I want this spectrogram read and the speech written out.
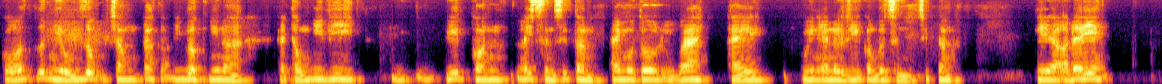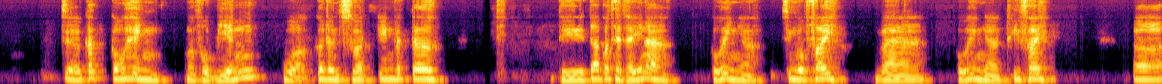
có rất nhiều ứng dụng trong các lĩnh vực như là hệ thống PV, grid connection system hay motor drive hay wind energy conversion system. Thì ở đây các cấu hình mà phổ biến của cơ current source inverter thì ta có thể thấy là cấu hình ờ, single phase và cấu hình ờ, three phase. À,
